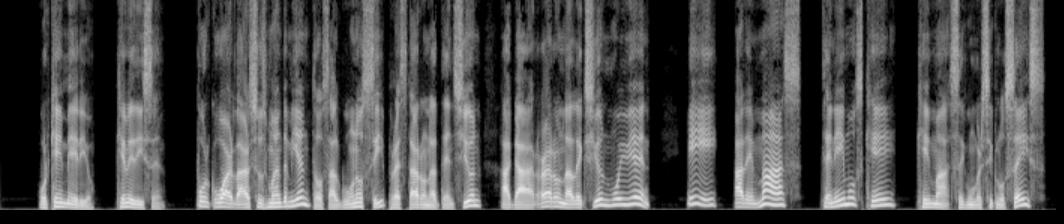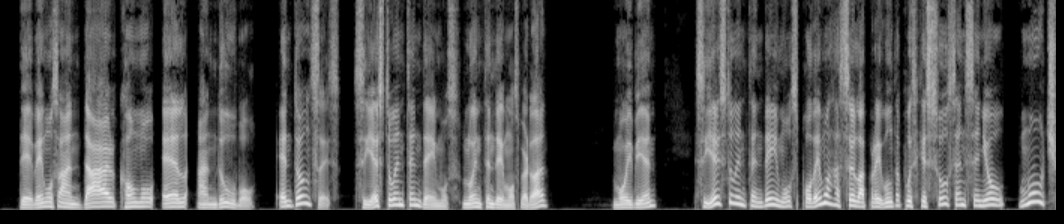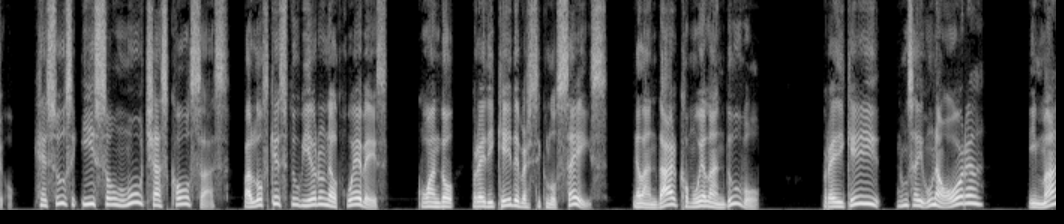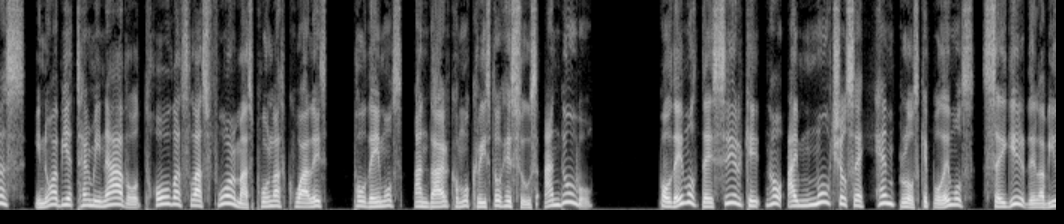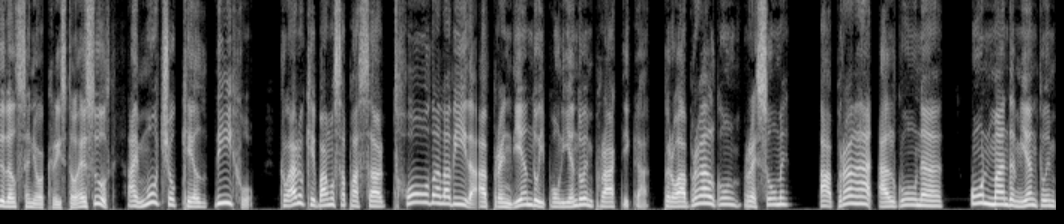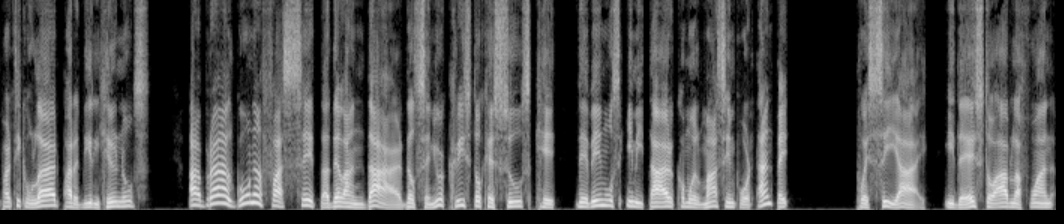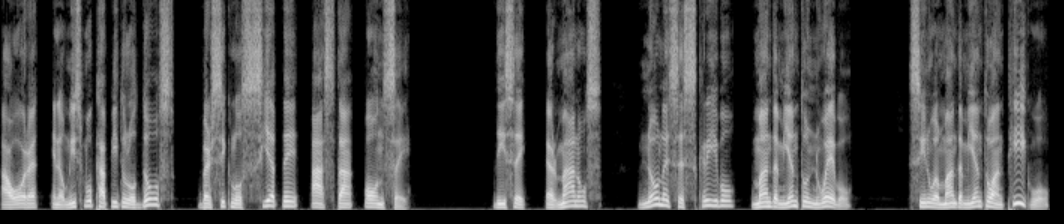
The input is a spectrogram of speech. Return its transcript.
¿Por qué medio? ¿Qué me dicen? Por guardar sus mandamientos. Algunos sí prestaron atención, agarraron la lección muy bien. Y además tenemos que, ¿qué más? Según versículo 6, debemos andar como Él anduvo. Entonces, si esto entendemos, lo entendemos, ¿verdad? Muy bien. Si esto entendemos, podemos hacer la pregunta, pues Jesús enseñó mucho. Jesús hizo muchas cosas. Para los que estuvieron el jueves, cuando prediqué de versículo 6, el andar como él anduvo, prediqué, no sé, una hora y más, y no había terminado todas las formas por las cuales podemos andar como Cristo Jesús anduvo podemos decir que no, hay muchos ejemplos que podemos seguir de la vida del Señor Cristo Jesús. Hay mucho que Él dijo. Claro que vamos a pasar toda la vida aprendiendo y poniendo en práctica, pero ¿habrá algún resumen? ¿Habrá alguna, un mandamiento en particular para dirigirnos? ¿Habrá alguna faceta del andar del Señor Cristo Jesús que debemos imitar como el más importante? Pues sí hay. Y de esto habla Juan ahora en el mismo capítulo 2, versículos 7 hasta 11. Dice, hermanos, no les escribo mandamiento nuevo, sino el mandamiento antiguo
